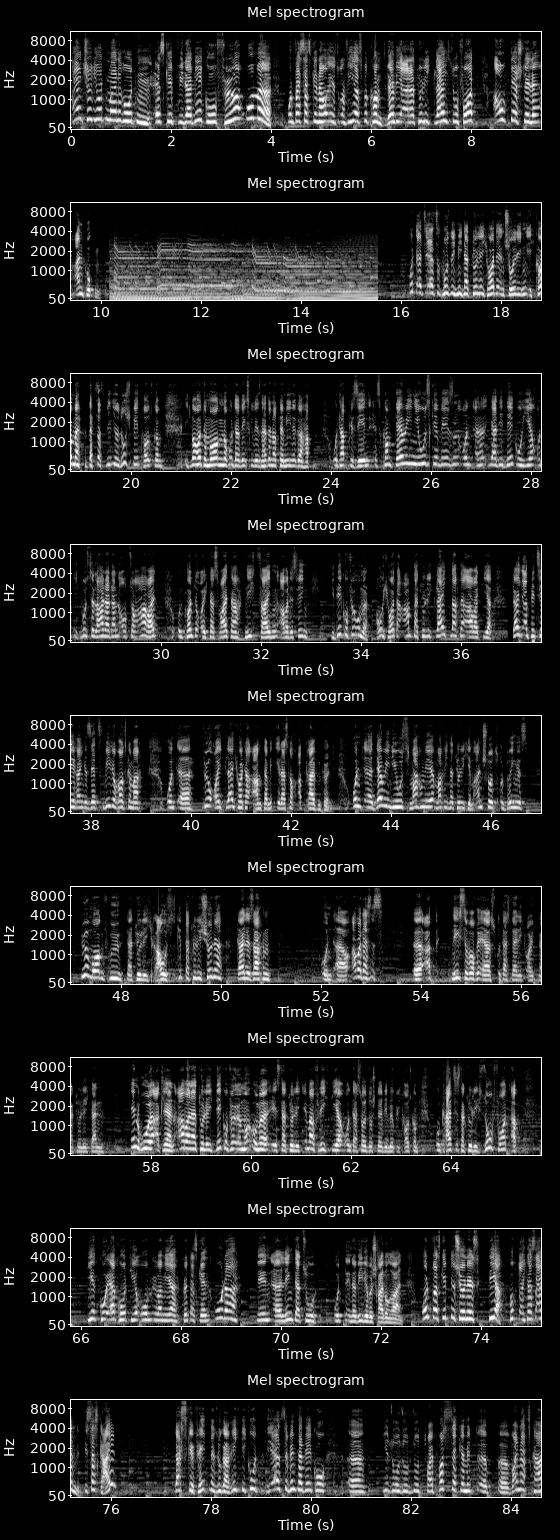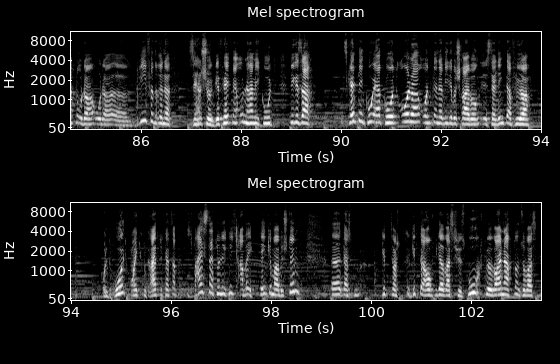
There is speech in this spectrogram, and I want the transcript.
Ein schönen guten, meine Guten. Es gibt wieder Deko für Umme. Und was das genau ist und wie ihr es bekommt, werden wir natürlich gleich sofort auf der Stelle angucken. Und als erstes muss ich mich natürlich heute entschuldigen. Ich komme, dass das Video so spät rauskommt. Ich war heute Morgen noch unterwegs gewesen, hatte noch Termine gehabt und habe gesehen, es kommt Dairy News gewesen und äh, ja, die Deko hier. Und ich musste leider dann auch zur Arbeit und konnte euch das weiter nicht zeigen. Aber deswegen, die Deko für Umme, haue ich heute Abend natürlich gleich nach der Arbeit hier gleich am PC reingesetzt, Video rausgemacht und äh, für euch gleich heute Abend, damit ihr das noch abgreifen könnt. Und äh, Dairy News machen wir, mache ich natürlich im Anschluss und bringe es für morgen früh natürlich raus. Es gibt natürlich schöne, geile Sachen. Und, äh, aber das ist äh, ab nächste Woche erst und das werde ich euch natürlich dann in Ruhe erklären. Aber natürlich, Deko für immer Umme ist natürlich immer Pflicht hier und das soll so schnell wie möglich rauskommen. Und greift es natürlich sofort ab. Hier QR-Code hier oben über mir, könnt ihr scannen oder den äh, Link dazu unten in der Videobeschreibung rein. Und was gibt es Schönes? Hier, guckt euch das an. Ist das geil? Das gefällt mir sogar richtig gut. Die erste Winterdeko, äh, hier so, so, so zwei Postsäcke mit äh, äh, Weihnachtskarten oder, oder äh, Briefe drin. Sehr schön, gefällt mir unheimlich gut. Wie gesagt, scannt den QR-Code oder unten in der Videobeschreibung ist der Link dafür und holt euch und greift euch das ab. Ich weiß natürlich nicht, aber ich denke mal bestimmt, äh, das gibt, was, gibt da auch wieder was fürs Buch, für Weihnachten und sowas.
